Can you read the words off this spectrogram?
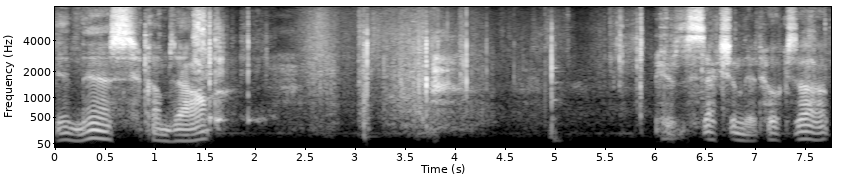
Then this comes out. Here's the section that hooks up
